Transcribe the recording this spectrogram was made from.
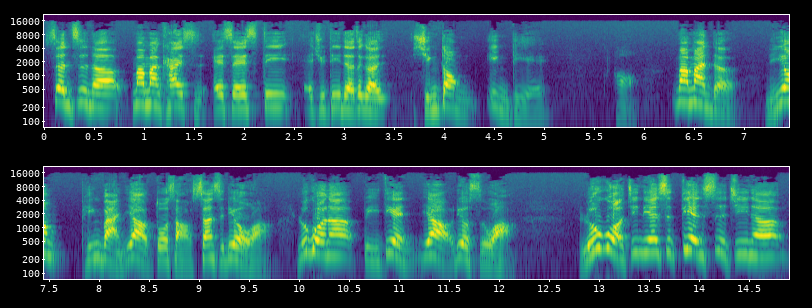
甚至呢，慢慢开始 SSD、HD 的这个行动硬碟，好，慢慢的，你用平板要多少？三十六瓦。如果呢，笔电要六十瓦。如果今天是电视机呢，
